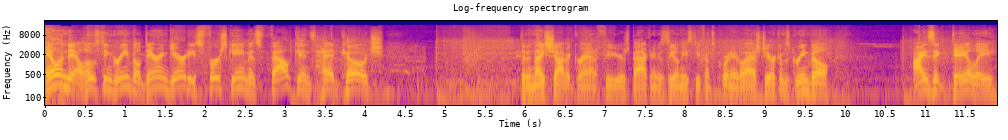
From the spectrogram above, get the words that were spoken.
Allendale hosting Greenville. Darren Garrity's first game as Falcons head coach. Did a nice job at Grant a few years back, and he was the East defense coordinator last year. Here comes Greenville. Isaac Daly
